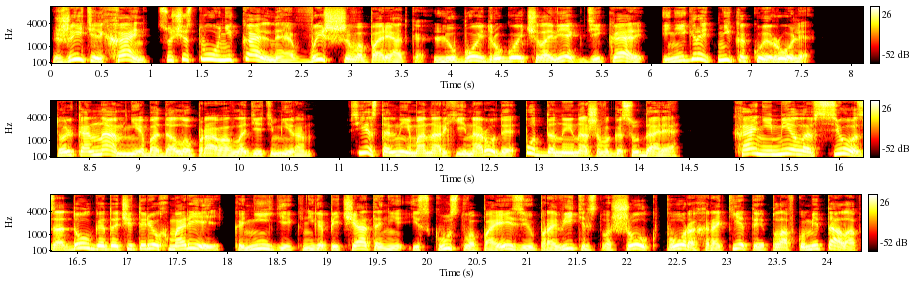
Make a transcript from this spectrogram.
Житель Хань – существо уникальное, высшего порядка. Любой другой человек – дикарь и не играет никакой роли. Только нам небо дало право владеть миром. Все остальные монархии и народы, подданные нашего государя, Хань имела все задолго до четырех морей – книги, книгопечатание, искусство, поэзию, правительство, шелк, порох, ракеты, плавку металлов.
